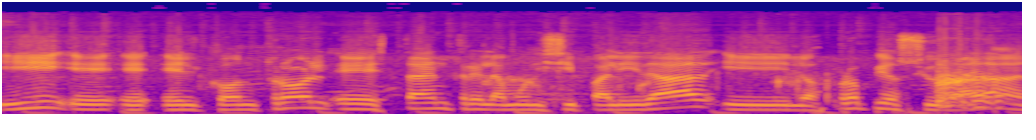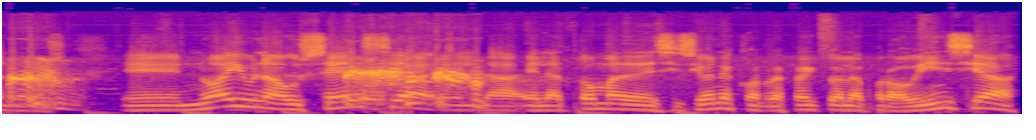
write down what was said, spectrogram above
y el control está entre la municipalidad y los propios ciudadanos. ¿No hay una ausencia en la, toma de decisiones con respecto a la provincia?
